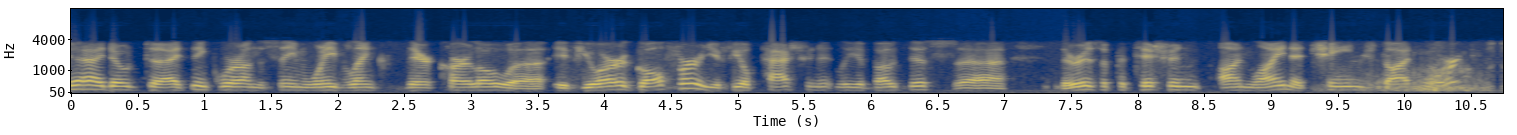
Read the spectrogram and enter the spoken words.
Yeah, I don't. Uh, I think we're on the same wavelength there, Carlo. Uh, if you are a golfer and you feel passionately about this, uh, there is a petition online at change.org.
